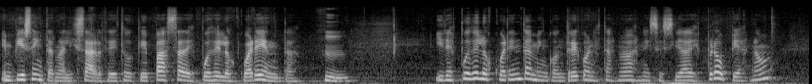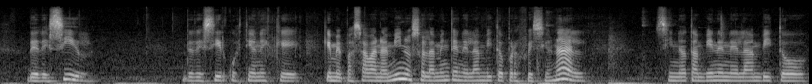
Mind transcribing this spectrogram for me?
empieza a internalizarte, esto que pasa después de los 40. Hmm. Y después de los 40 me encontré con estas nuevas necesidades propias, ¿no? De decir, de decir cuestiones que, que me pasaban a mí, no solamente en el ámbito profesional, sino también en el ámbito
